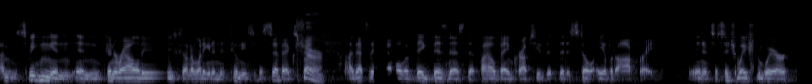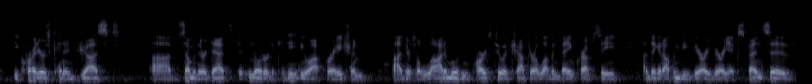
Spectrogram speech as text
I'm speaking in, in generalities because I don't want to get into too many specifics. Sure. But, uh, that's an a big business that filed bankruptcy that, that is still able to operate. And it's a situation where the creditors can adjust uh, some of their debts in order to continue operation. Uh, there's a lot of moving parts to a Chapter 11 bankruptcy. Uh, they can often be very, very expensive,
